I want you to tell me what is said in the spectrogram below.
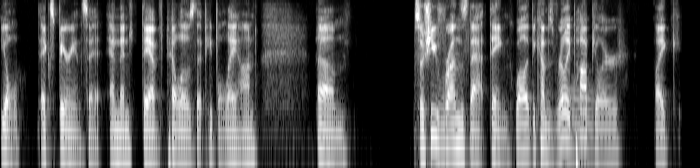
you'll experience it." And then they have pillows that people lay on. Um, so she runs that thing. Well, it becomes really Mm. popular, like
